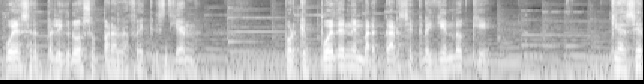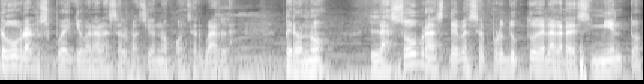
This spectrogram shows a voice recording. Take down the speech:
puede ser peligroso para la fe cristiana, porque pueden embarcarse creyendo que, que hacer obras los puede llevar a la salvación o conservarla, pero no, las obras deben ser producto del agradecimiento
